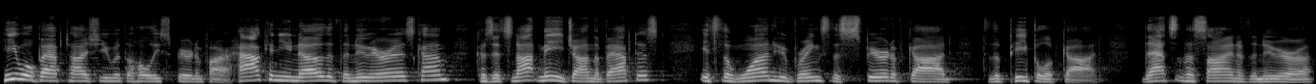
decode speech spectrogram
He will baptize you with the Holy Spirit and fire." How can you know that the new era has come? Because it's not me, John the Baptist. It's the one who brings the Spirit of God to the people of God. That's the sign of the new era,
